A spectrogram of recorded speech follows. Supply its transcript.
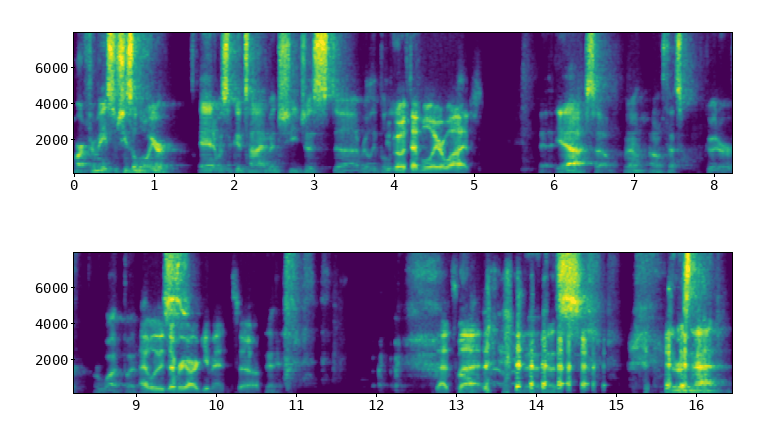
part for me. So she's a lawyer and it was a good time. And she just uh, really believed. We both have lawyer wives. Yeah. So, well, I don't know if that's good or or what, but I lose every argument. So yeah. that's well, that. that's there is that.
